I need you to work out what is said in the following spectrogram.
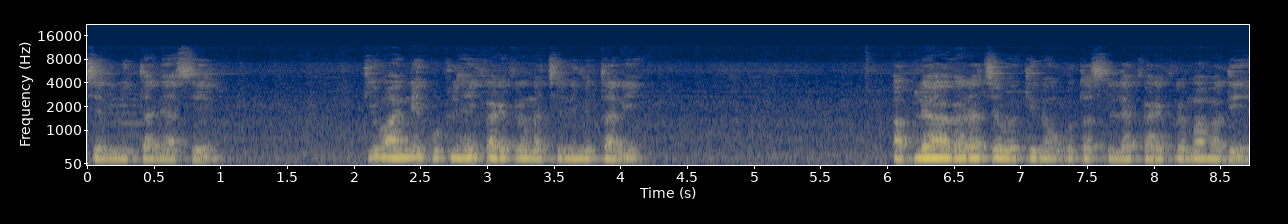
पुण्यतिथीच्या निमित्ताने असेल किंवा अन्य कुठल्याही कार्यक्रमाच्या निमित्ताने आपल्या घराच्या वतीनं होत असलेल्या कार्यक्रमामध्ये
